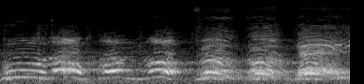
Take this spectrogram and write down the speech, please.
부정선거. 중국 개인.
